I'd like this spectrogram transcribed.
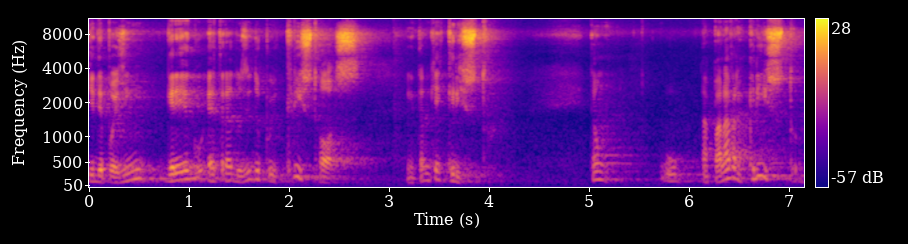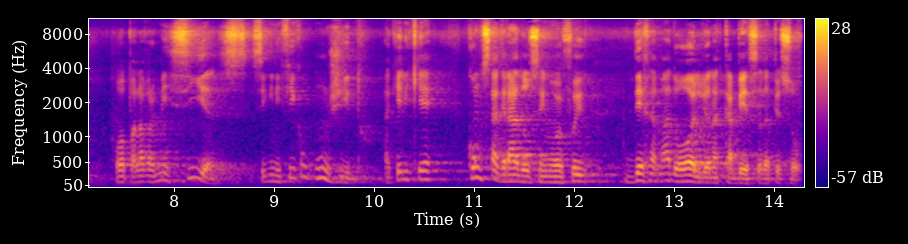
que depois em grego é traduzido por Christos, então que é Cristo. Então, a palavra Cristo ou a palavra Messias significa ungido, aquele que é consagrado ao Senhor, foi derramado óleo na cabeça da pessoa.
